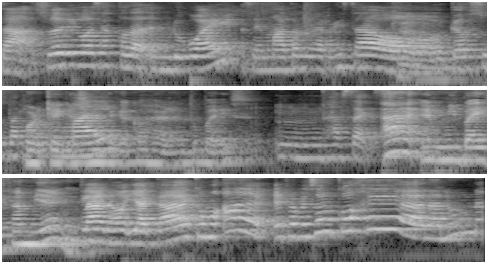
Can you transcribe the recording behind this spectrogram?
O sea, yo digo esas cosas en Uruguay, se matan de risa o Claro. quedo súper ¿Por qué? ¿Qué mal. significa coger en tu país? Mm, have sex. Ah, en mi país también. Claro, y acá es como, ah, el profesor coge a la alumna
